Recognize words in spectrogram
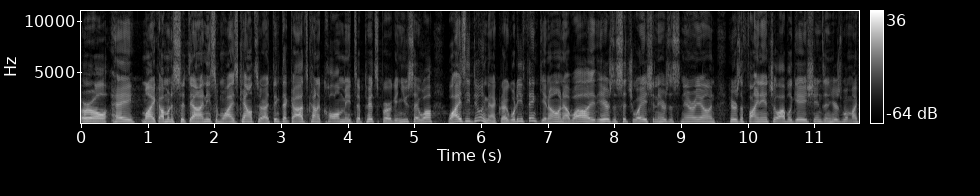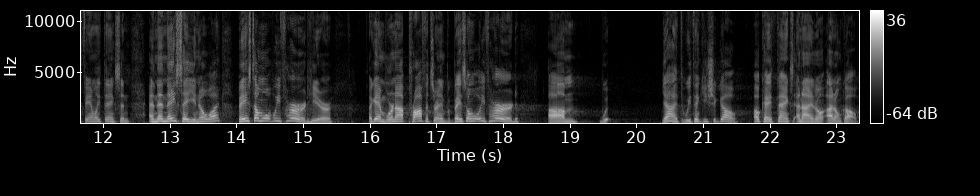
Earl, hey, Mike, I'm going to sit down. I need some wise counsel. I think that God's kind of calling me to Pittsburgh. And you say, Well, why is he doing that, Greg? What do you think? You know, and I, well, here's the situation, here's the scenario, and here's the financial obligations, and here's what my family thinks. And, and then they say, You know what? Based on what we've heard here, again, we're not prophets or anything, but based on what we've heard, um, we, yeah, we think you should go. Okay, thanks. And I don't, I don't go.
